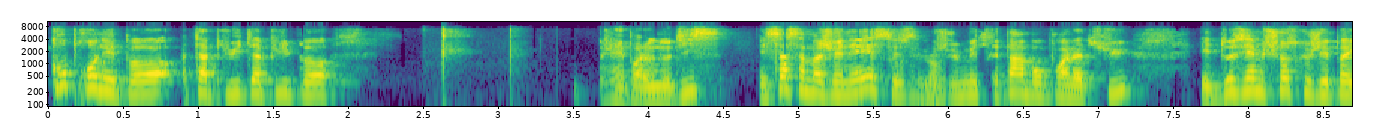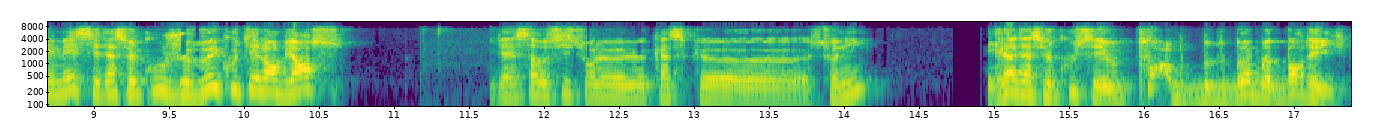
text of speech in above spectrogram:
comprenais pas. T'appuies, t'appuies pas. J'avais pas le notice. Et ça, ça m'a gêné. Forcément. Je ne mettrai pas un bon point là-dessus. Et deuxième chose que j'ai pas aimé, c'est d'un seul coup, je veux écouter l'ambiance. Il y a ça aussi sur le, le casque euh, Sony. Et là, d'un seul coup, c'est blablabla, bordélique.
